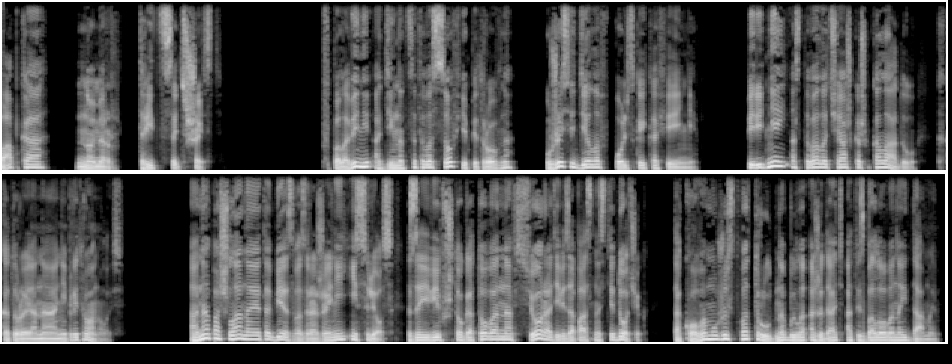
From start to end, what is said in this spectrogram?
Папка номер 36. В половине одиннадцатого Софья Петровна уже сидела в польской кофейне. Перед ней оставала чашка шоколаду, к которой она не притронулась. Она пошла на это без возражений и слез, заявив, что готова на все ради безопасности дочек. Такого мужества трудно было ожидать от избалованной дамы.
